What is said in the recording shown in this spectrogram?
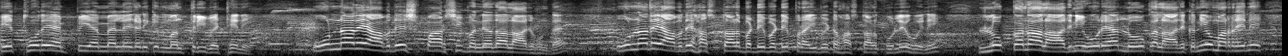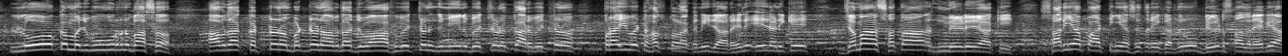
ਇੱਥੋਂ ਦੇ ਐਮਪੀ ਐਮਐਲਏ ਜਾਣੀ ਕਿ ਮੰਤਰੀ ਬੈਠੇ ਨੇ, ਉਹਨਾਂ ਦੇ ਆਪਦੇ ਸਿਫਾਰਸ਼ੀ ਬੰਦਿਆਂ ਦਾ ਇਲਾਜ ਹੁੰਦਾ ਹੈ। ਉਹਨਾਂ ਦੇ ਆਪਦੇ ਹਸਪਤਾਲ ਵੱਡੇ ਵੱਡੇ ਪ੍ਰਾਈਵੇਟ ਹਸਪਤਾਲ ਖੋਲੇ ਹੋਏ ਨੇ। ਲੋਕਾਂ ਦਾ ਇਲਾਜ ਨਹੀਂ ਹੋ ਰਿਹਾ, ਲੋਕ ਇਲਾਜ ਕਰਨੀਓ ਮਰ ਰਹੇ ਨੇ। ਲੋਕ ਮਜਬੂਰਨ ਬਸ, ਆਪਦਾ ਕੱਟਣ, ਵੱਢਣ, ਆਪਦਾ ਜਵਾਖ ਵੇਚਣ, ਜ਼ਮੀਨ ਵੇਚਣ, ਘਰ ਵੇਚਣ ਪ੍ਰਾਈਵੇਟ ਹਸਪਤਾਲਾਂ ਕਨੀ ਜਾ ਰਹੇ ਨੇ। ਇਹ ਜਾਣੀ ਕਿ ਜਮਾ ਸਤਾ ਨੇੜੇ ਆ ਕੇ ਸਾਰੀਆਂ ਪਾਰਟੀਆਂ ਇਸੇ ਤਰ੍ਹਾਂ ਹੀ ਕਰਦੇ ਨੇ। ਉਹਨੂੰ ਡੇਢ ਸਾਲ ਰਹਿ ਗਿਆ,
